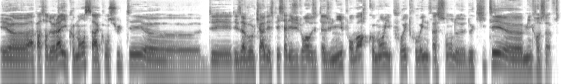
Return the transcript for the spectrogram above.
Et à partir de là, ils commencent à consulter des, des, avocats, des spécialistes du droit aux États-Unis pour voir comment ils pourraient trouver une façon de, de quitter Microsoft.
